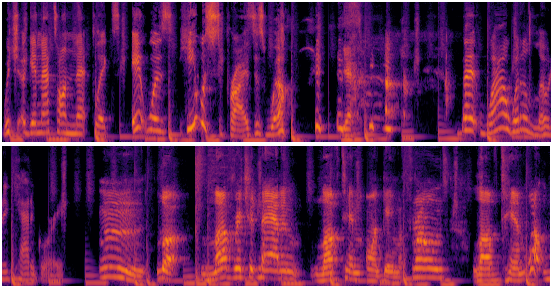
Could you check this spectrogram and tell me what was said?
which again that's on Netflix. It was he was surprised as well. Yeah. but wow, what a loaded category. Mm, look, love Richard Madden, loved him on Game of Thrones, loved him, well,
